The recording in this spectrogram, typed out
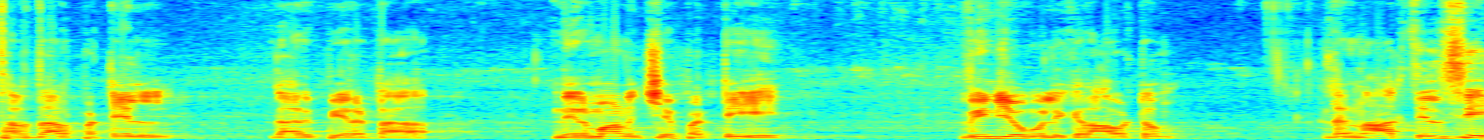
సర్దార్ పటేల్ గారి పేరట నిర్మాణం చేపట్టి వినియోగంలోకి రావటం. అంటే నాకు తెలిసి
